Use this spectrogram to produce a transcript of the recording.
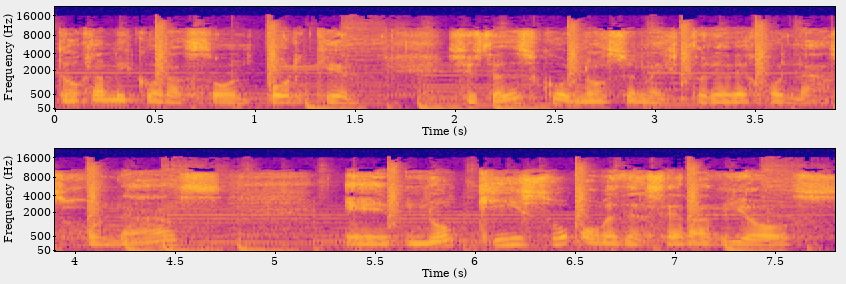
toca mi corazón porque si ustedes conocen la historia de Jonás, Jonás eh, no quiso obedecer a Dios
